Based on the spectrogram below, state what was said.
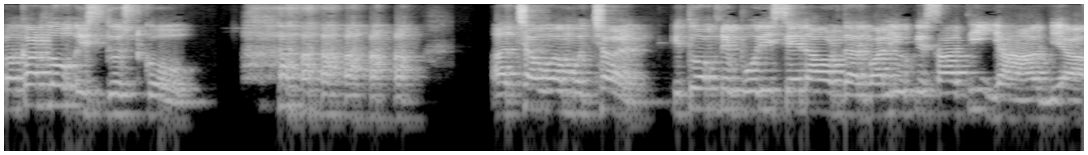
पकड़ लो इस दुष्ट को। अच्छा हुआ मुच्छर कि तू अपनी पूरी सेना और दरबारियों के साथ ही यहाँ आ गया।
